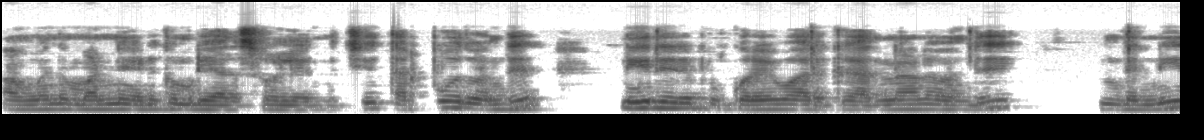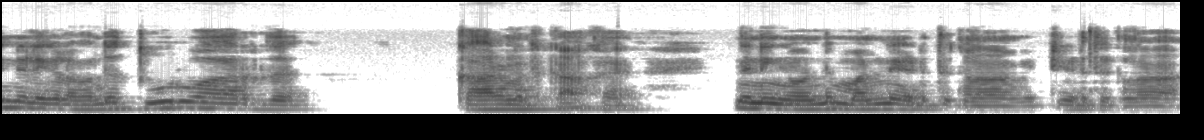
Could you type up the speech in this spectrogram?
அவங்க வந்து மண்ணை எடுக்க முடியாத சூழல் இருந்துச்சு. தற்போது வந்து நீரிருப்பு குறைவா இருக்கு. அதனால வந்து இந்த நீர்நிலைகளை வந்து தூர்வாருற காரணத்துக்காக இந்த நீங்க வந்து மண்ணை எடுத்துக்கலாம் வெட்டி எடுத்துக்கலாம்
